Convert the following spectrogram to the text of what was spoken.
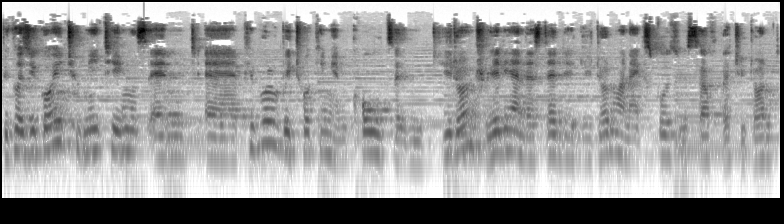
because you go into meetings and uh, people will be talking in codes and you don't really understand it you don't want to expose yourself that you don't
